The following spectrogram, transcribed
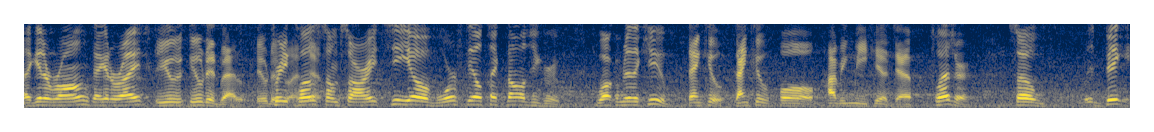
Did I get it wrong? Did I get it right? You, you did well. You did Pretty well, close, yeah. I'm sorry. CEO of Wharfedale Technology Group. Welcome to theCUBE. Thank you. Thank you for having me here, Jeff. Pleasure. So, big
